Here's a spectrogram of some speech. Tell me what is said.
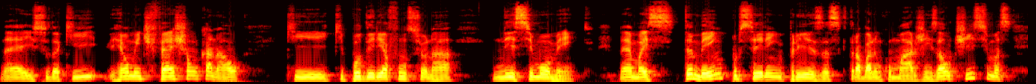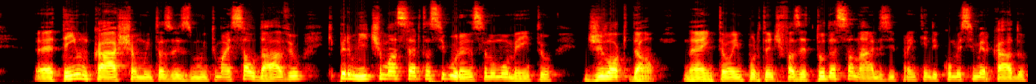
Né? Isso daqui realmente fecha um canal que, que poderia funcionar nesse momento. Né? Mas também, por serem empresas que trabalham com margens altíssimas, é, tem um caixa muitas vezes muito mais saudável que permite uma certa segurança no momento de lockdown. Né? Então é importante fazer toda essa análise para entender como esse mercado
